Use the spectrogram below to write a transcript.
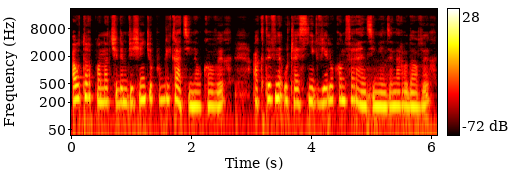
autor ponad 70 publikacji naukowych, aktywny uczestnik wielu konferencji międzynarodowych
